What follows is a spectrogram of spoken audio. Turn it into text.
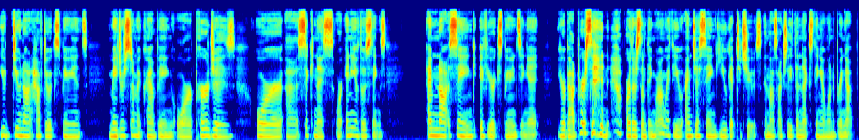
You do not have to experience major stomach cramping or purges or uh, sickness or any of those things. I'm not saying if you're experiencing it, you're a bad person or there's something wrong with you. I'm just saying you get to choose. And that's actually the next thing I want to bring up.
